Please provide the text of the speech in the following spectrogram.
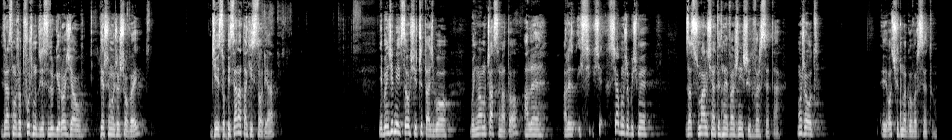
I teraz może otwórzmy 22 rozdział pierwszej Mojżeszowej, gdzie jest opisana ta historia. Nie będziemy jej w całości czytać, bo, bo nie mamy czasu na to, ale, ale chciałbym, żebyśmy zatrzymali się na tych najważniejszych wersetach. Może od, y, od siódmego wersetu.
